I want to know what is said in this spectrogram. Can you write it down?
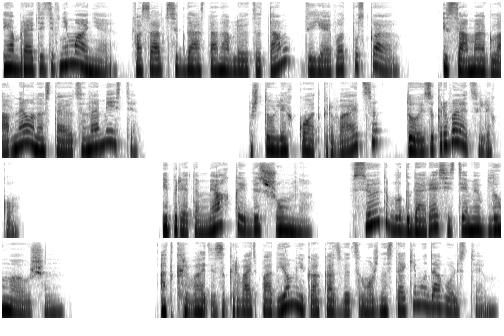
И обратите внимание, фасад всегда останавливается там, где я его отпускаю. И самое главное, он остается на месте. Что легко открывается, то и закрывается легко. И при этом мягко и бесшумно. Все это благодаря системе Blue Motion. Открывать и закрывать подъемник, оказывается, можно с таким удовольствием.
